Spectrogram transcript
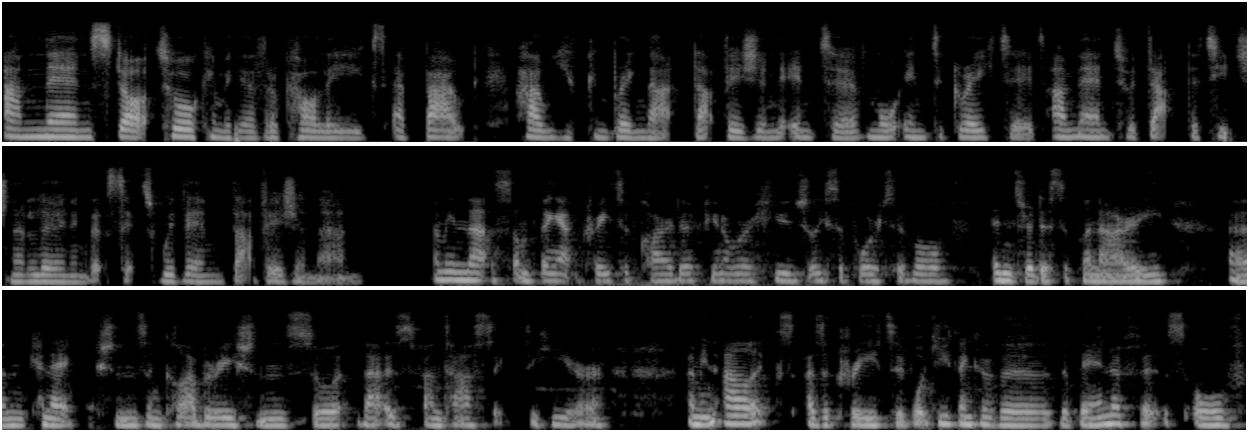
and then start talking with the other colleagues about how you can bring that, that vision into more integrated and then to adapt the teaching and learning that sits within that vision then. I mean, that's something at Creative Cardiff, you know, we're hugely supportive of interdisciplinary um, connections and collaborations. So that is fantastic to hear. I mean, Alex, as a creative, what do you think of the, the benefits of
